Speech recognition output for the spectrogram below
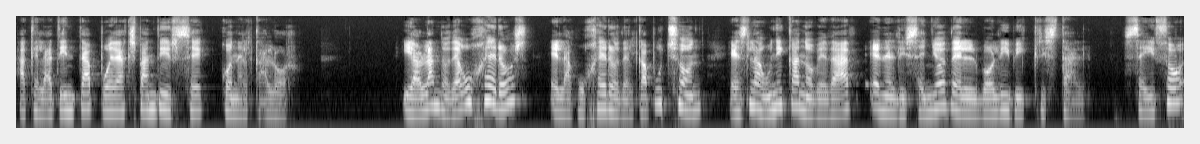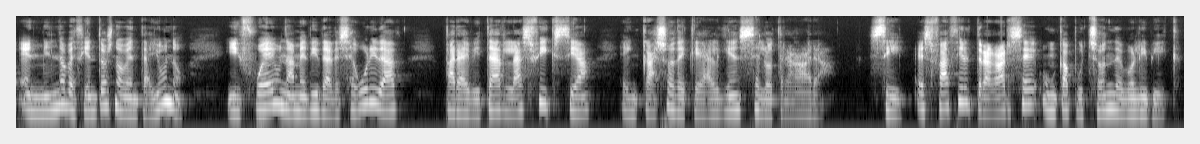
a que la tinta pueda expandirse con el calor. Y hablando de agujeros, el agujero del capuchón es la única novedad en el diseño del Bolivic cristal. Se hizo en 1991 y fue una medida de seguridad para evitar la asfixia en caso de que alguien se lo tragara. Sí, es fácil tragarse un capuchón de Bolivic.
